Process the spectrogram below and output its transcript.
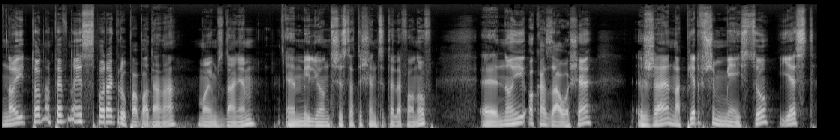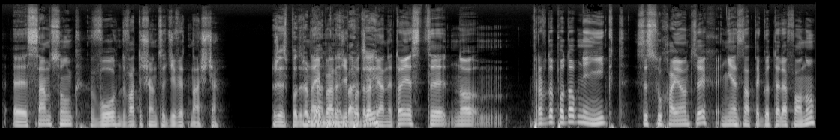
No i to na pewno jest spora grupa badana, moim zdaniem. E, Milion trzysta tysięcy telefonów. E, No i okazało się, że na pierwszym miejscu jest e, Samsung W2019. Że jest podrabiany Najbardziej, najbardziej. podrabiany. To jest, y, no, prawdopodobnie nikt ze słuchających nie zna tego telefonu,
